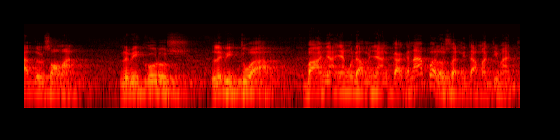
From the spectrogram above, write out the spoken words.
Abdul Somad lebih kurus, lebih tua. Banyak yang udah menyangka kenapa lo Ustaz ini tak mati-mati?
